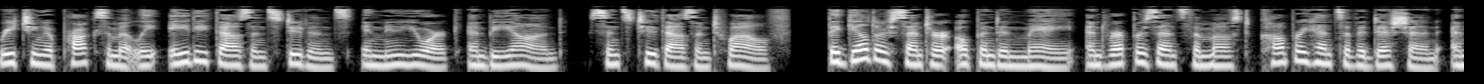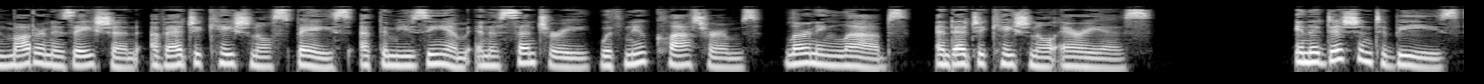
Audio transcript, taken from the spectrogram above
reaching approximately 80,000 students in New York and beyond, since 2012. The Gilder Center opened in May and represents the most comprehensive addition and modernization of educational space at the museum in a century with new classrooms, learning labs, and educational areas. In addition to BEES,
